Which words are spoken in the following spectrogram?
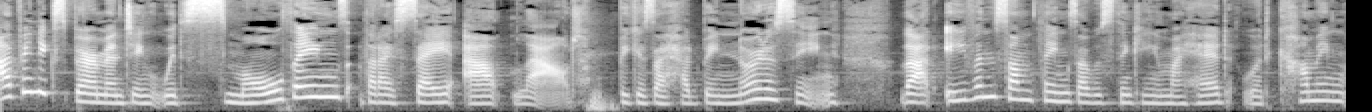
I've been experimenting with small things that I say out loud because I had been noticing that even some things I was thinking in my head were coming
